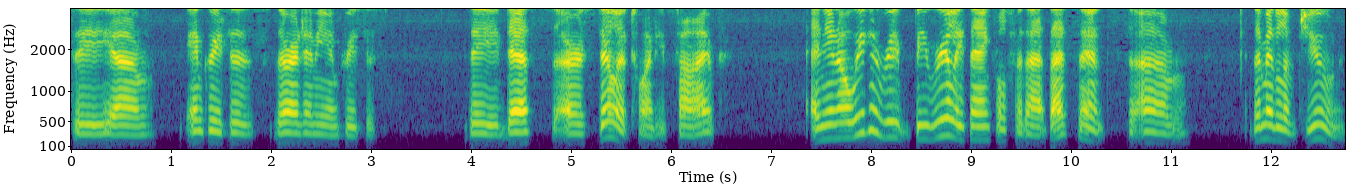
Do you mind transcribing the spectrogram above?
The um, increases, there aren't any increases. The deaths are still at 25. And you know, we can re- be really thankful for that. That's since um, the middle of June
